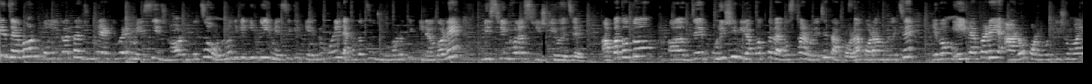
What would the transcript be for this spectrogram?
একদিকে যেমন কলকাতা জুড়ে একেবারে মেসি ঝড় উঠেছে, অন্যদিকে কিন্তু এই মেসিকে কেন্দ্র করেই দেখা যাচ্ছে যুব ভারতী ক্রীড়াঙ্গনে বিশৃঙ্খলার সৃষ্টি হয়েছে। আপাতত যে পুলিশি নিরাপত্তা ব্যবস্থা রয়েছে তা করা করা হয়েছে এবং এই ব্যাপারে আরও পরবর্তী সময়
